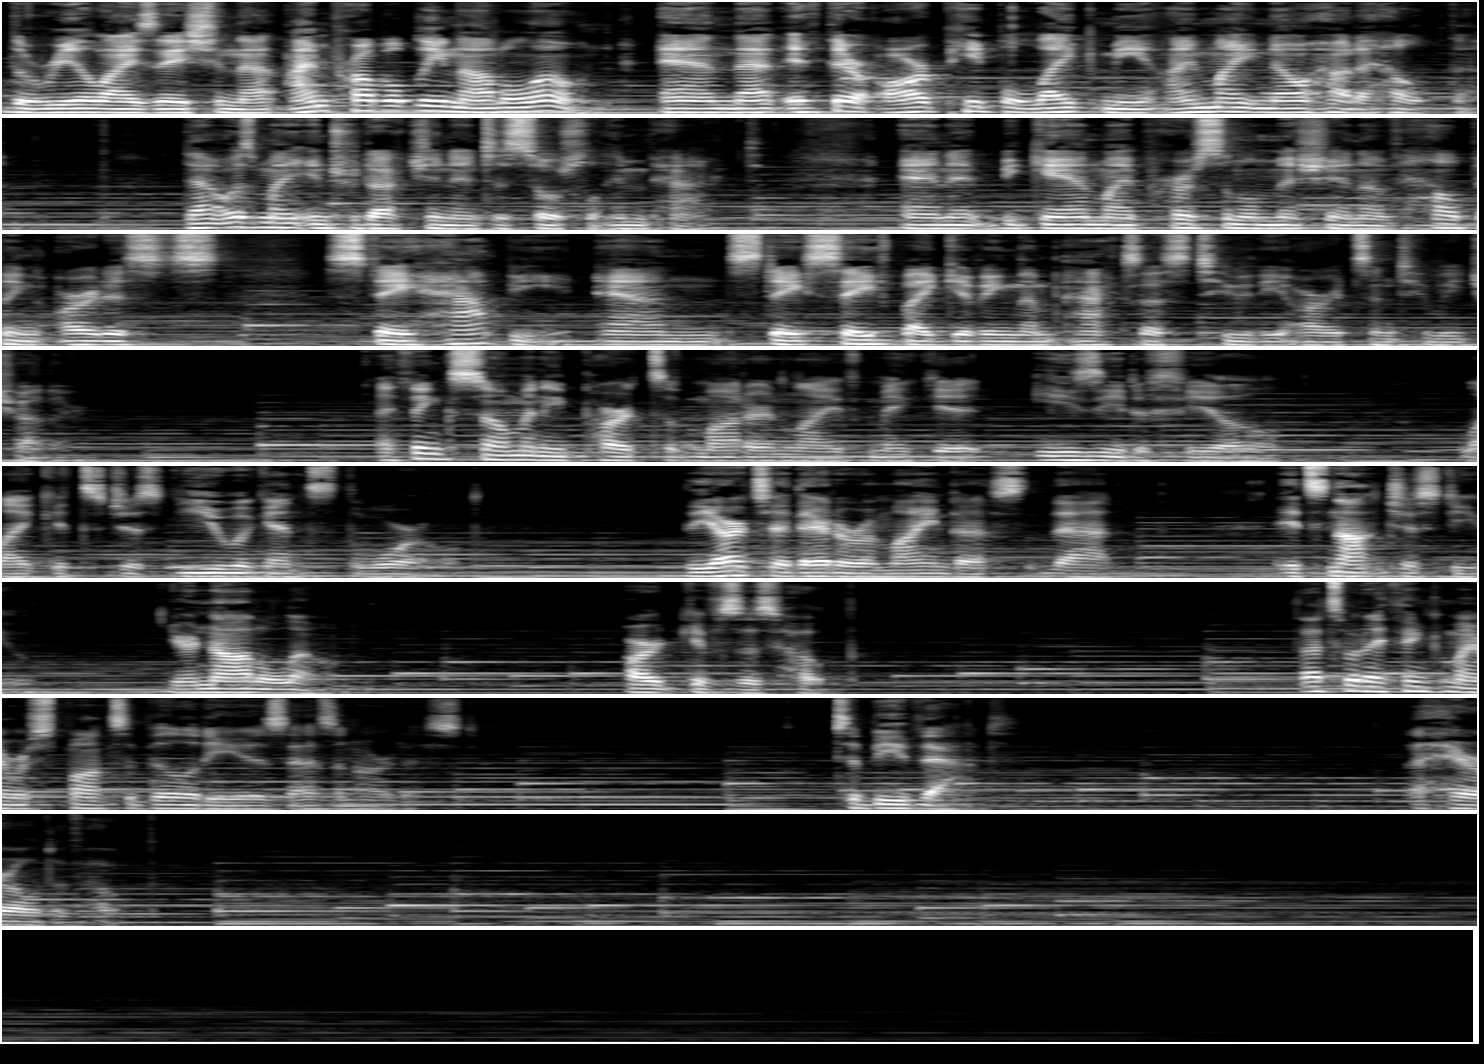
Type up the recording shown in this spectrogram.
the realization that I'm probably not alone, and that if there are people like me, I might know how to help them. That was my introduction into social impact, and it began my personal mission of helping artists stay happy and stay safe by giving them access to the arts and to each other. I think so many parts of modern life make it easy to feel like it's just you against the world. The arts are there to remind us that it's not just you. You're not alone art gives us hope. That's what I think my responsibility is as an artist. To be that, a herald of hope.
